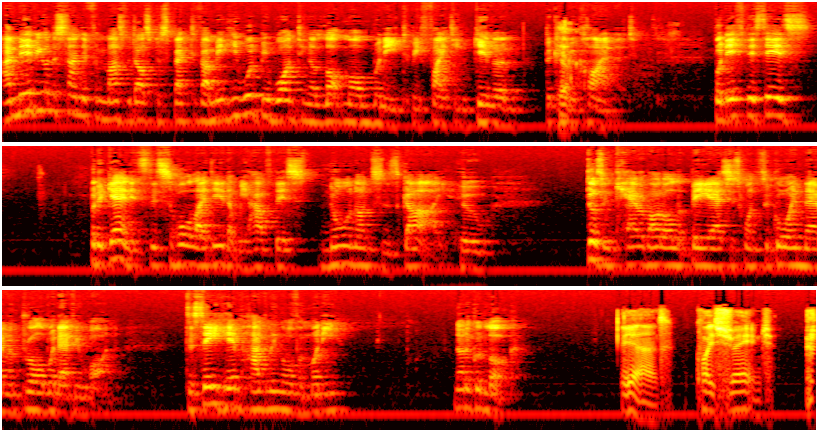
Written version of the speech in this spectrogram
I maybe understand it from Masvidal's perspective. I mean, he would be wanting a lot more money to be fighting given the current yeah. climate. But if this is, but again, it's this whole idea that we have this no nonsense guy who doesn't care about all the BS, just wants to go in there and brawl with everyone. To see him haggling over money not a good look. Yeah, it's quite strange.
